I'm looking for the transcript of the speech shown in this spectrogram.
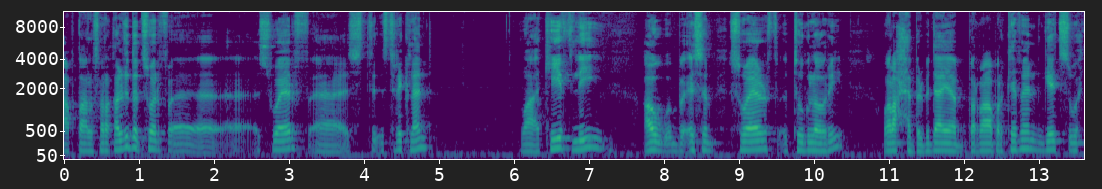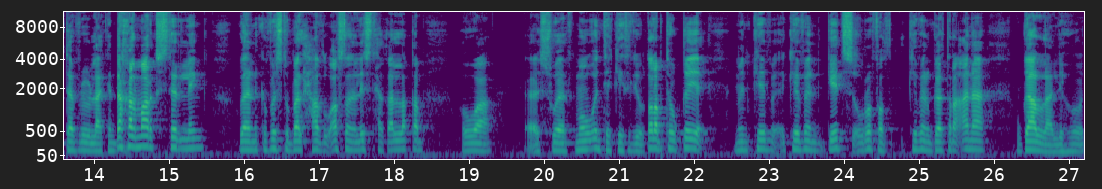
أبطال الفرق الجدد آه سويرف آه ستريكلاند. وكيث لي أو باسم Swerve to Glory. ورحب بالبداية بالرابر كيفن جيتس واحتفلوا لكن دخل مارك ستيرلينج وقال إنك فزتوا بالحظ واصلا اللي يستحق اللقب هو آه، سويرف مو أنت كيث لي. وطلب توقيع من كيف كيفن جيتس ورفض. كيفن وقال ترى أنا وقال له اللي هو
